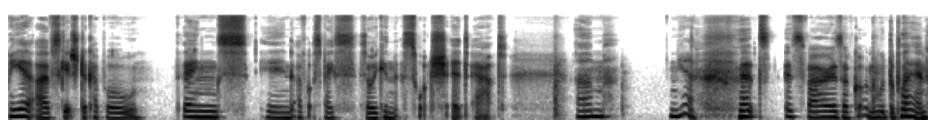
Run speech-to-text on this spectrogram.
yeah, I've sketched a couple things and I've got space so we can swatch it out. Um, yeah, that's as far as I've gotten with the plan.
